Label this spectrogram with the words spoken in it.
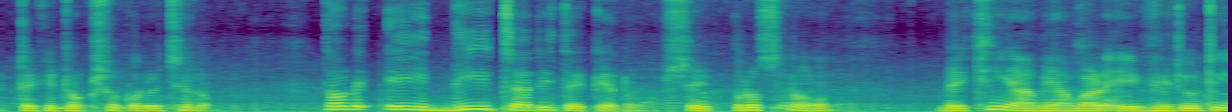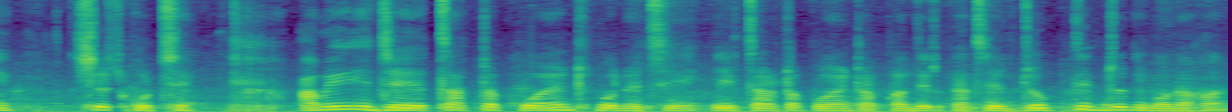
একটা কি টকশো করেছিল? তাহলে এই দ্বিচারিতা কেন? সেই প্রশ্ন রেখেই আমি আমার এই ভিডিওটি শেষ করছি। আমি যে চারটা পয়েন্ট বলেছি এই চারটা পয়েন্ট আপনাদের কাছে যৌক্তিক যদি মনে হয়,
